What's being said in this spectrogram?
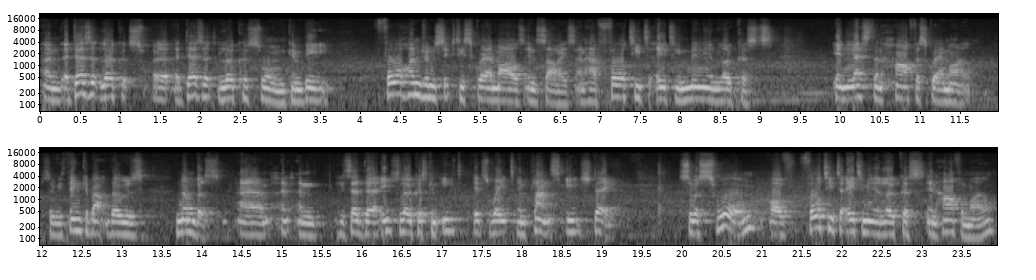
and a desert locust, uh, a desert locust swarm can be 460 square miles in size and have 40 to 80 million locusts in less than half a square mile. So if you think about those numbers. Um, and, and, he said that each locust can eat its weight in plants each day. So a swarm of 40 to 80 million locusts in half a mile,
